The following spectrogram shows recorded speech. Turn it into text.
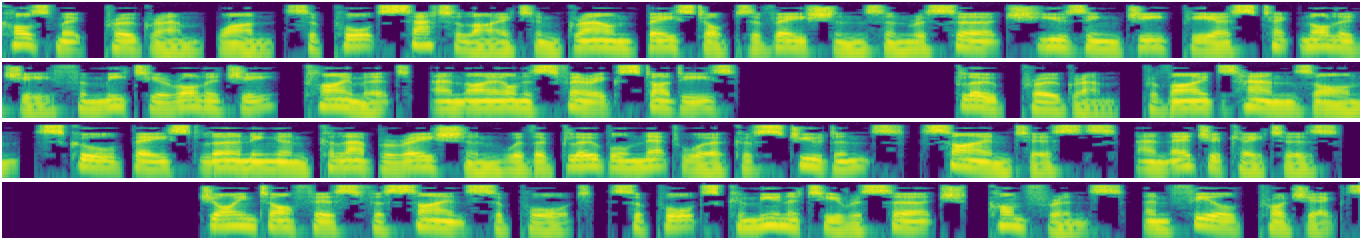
COSMIC Program 1 supports satellite and ground-based observations and research using GPS technology for meteorology, climate, and ionospheric studies. GLOBE program provides hands-on, school-based learning and collaboration with a global network of students, scientists, and educators. Joint Office for Science Support supports community research, conference, and field projects.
